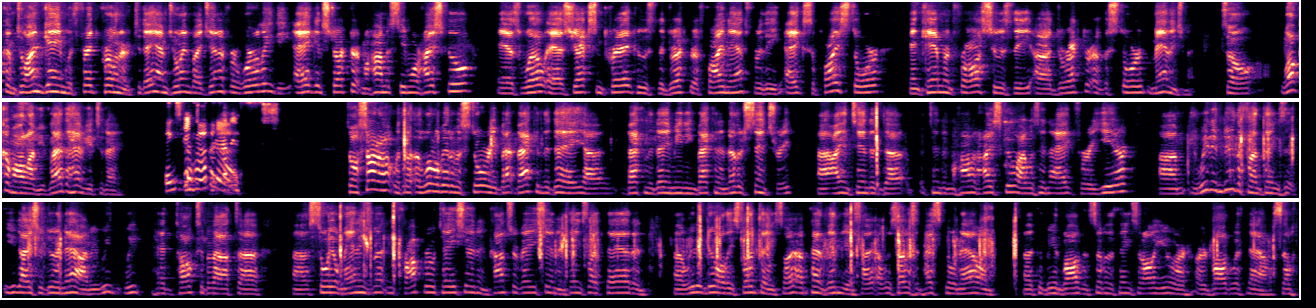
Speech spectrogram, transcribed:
welcome to I'm Game with Fred Kroner. Today I'm joined by Jennifer Worley, the ag instructor at Mahomet Seymour High School, as well as Jackson Craig, who's the director of finance for the ag supply store, and Cameron Frost, who's the uh, director of the store management. So welcome all of you. Glad to have you today. Thanks for Thanks having for us. So I'll start out with a, a, little bit of a story. Back, back in the day, uh, back in the day, meaning back in another century, uh, I attended uh, attended Mahomet High School. I was in ag for a year, um, and we didn't do the fun things that you guys are doing now. I mean, we we had talks about uh, uh soil management and crop rotation and conservation and things like that, and uh, we didn't do all these fun things. So I, am kind of envious. I, I, wish I was in high school now and uh, could be involved in some of the things that all you are, are involved with now. So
